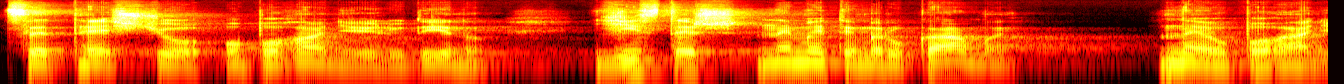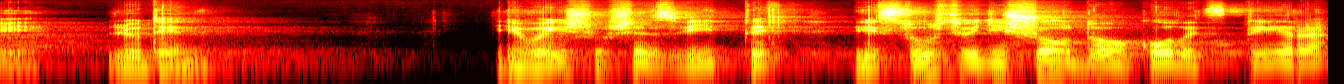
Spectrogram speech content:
Це те, що опоганює людину, їсти ж немитими руками не опоганює людини. І, вийшовши звідти, Ісус відійшов до околиць Тира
